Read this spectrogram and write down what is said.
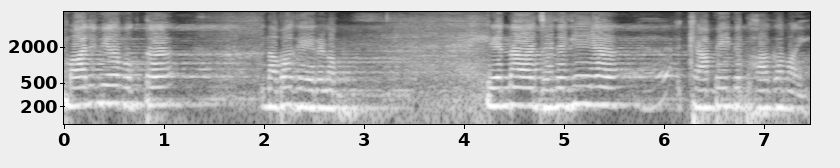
മാലിന്യമുക്ത നവകേരളം എന്ന ജനകീയ ക്യാമ്പയിന്റെ ഭാഗമായി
